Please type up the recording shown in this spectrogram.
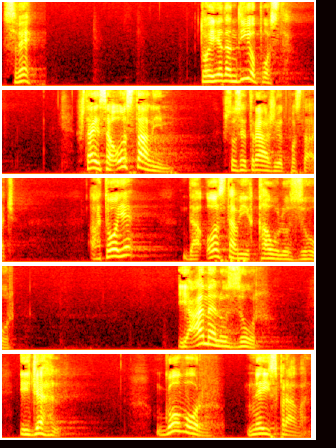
sve. To je jedan dio posta. Šta je sa ostalim što se traži od postača? A to je da ostavi kaulu zur i amelu zur i džehl govor neispravan.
